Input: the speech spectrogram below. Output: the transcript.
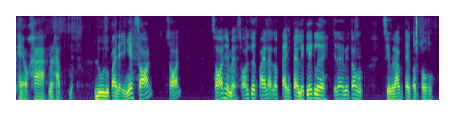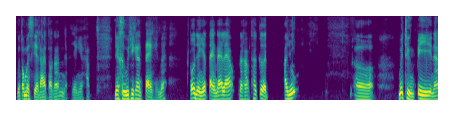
แผ่วข้างนะครับเนี่ยดูดูไปเนี่ยอย่างเงี้ยซ้อนซ้อนซ้อนเห็นไหมซ้อนเกินไปแล้วเราแต่งแต่เล็ก ๆ เลย จะได้ไม่ต้องเสียเวลาไปแต่งตอนโตไม่ต้องไปเสียดายตอนนั้นเนี่ยอย่างเงี้ยครับเนี่ยคือวิธีการแต่งเห็นไหม ต้นอย่างเงี้ยแต่งได้แล้วนะครับ ถ้าเกิดอายุเอ่อไม่ถึงปีนะ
